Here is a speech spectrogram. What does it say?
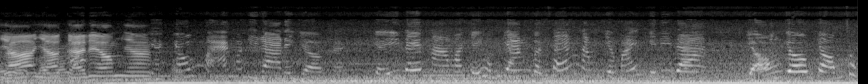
dạ dạ kệ đi ông nha. Dạ trốn bả có đi ra đây giờ nè. Chị đêm nào mà chị không chăn bình sáng 5 giờ mấy chị đi ra Dọn vô cho ổng xúc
